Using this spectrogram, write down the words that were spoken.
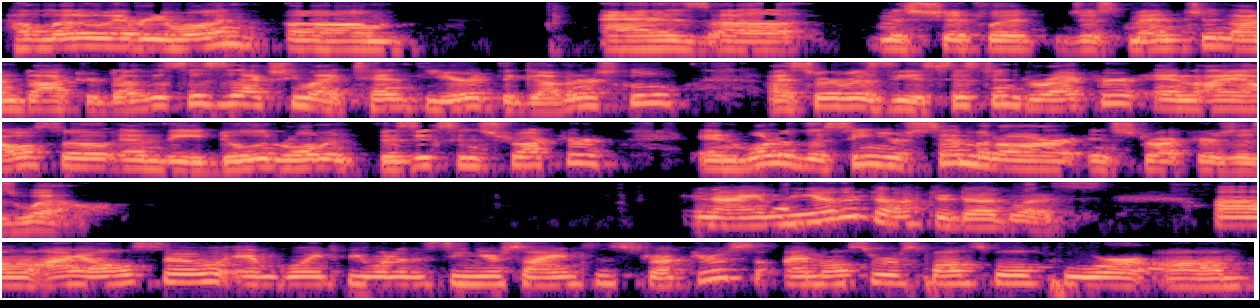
Hello, everyone. Um, as uh, Ms. Shiflett just mentioned, I'm Dr. Douglas. This is actually my 10th year at the Governor School. I serve as the assistant director, and I also am the dual enrollment physics instructor and one of the senior seminar instructors as well. And I am the other Dr. Douglas. Um, I also am going to be one of the senior science instructors. I'm also responsible for um,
